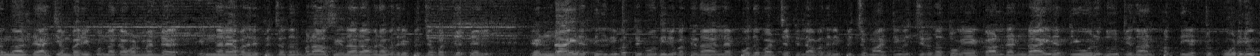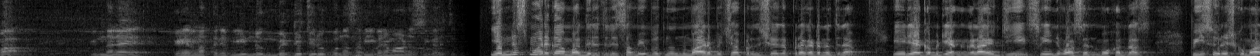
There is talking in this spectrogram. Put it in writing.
എന്നാൽ രാജ്യം ഭരിക്കുന്ന ഗവൺമെന്റ് ഇന്നലെ അവതരിപ്പിച്ച നിർമ്മലാ സീതാരാമൻ അവതരിപ്പിച്ച ബഡ്ജറ്റിൽ രണ്ടായിരത്തി ഇരുപത്തി മൂന്ന് ഇരുപത്തിനാലിലെ പൊതു ബഡ്ജറ്റിൽ അവതരിപ്പിച്ച് മാറ്റിവെച്ചിരുന്ന തുകയേക്കാൾ രണ്ടായിരത്തി ഒരുന്നൂറ്റി നാൽപ്പത്തി എട്ട് കോടി രൂപ ഇന്നലെ കേരളത്തിന് വീണ്ടും വെട്ടിച്ചുരുക്കുന്ന സമീപനമാണ് സ്വീകരിച്ചത്. എൻ എസ് സ്മാരക മന്ദിരത്തിന് സമീപത്തു നിന്നും ആരംഭിച്ച പ്രതിഷേധ പ്രകടനത്തിന് ഏരിയ കമ്മിറ്റി അംഗങ്ങളായ G Srinivasan Mohandas P Suresh Kumar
